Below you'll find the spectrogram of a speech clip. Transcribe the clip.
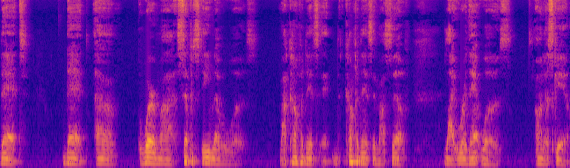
that that um, where my self esteem level was, my confidence confidence in myself, like where that was on a scale.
